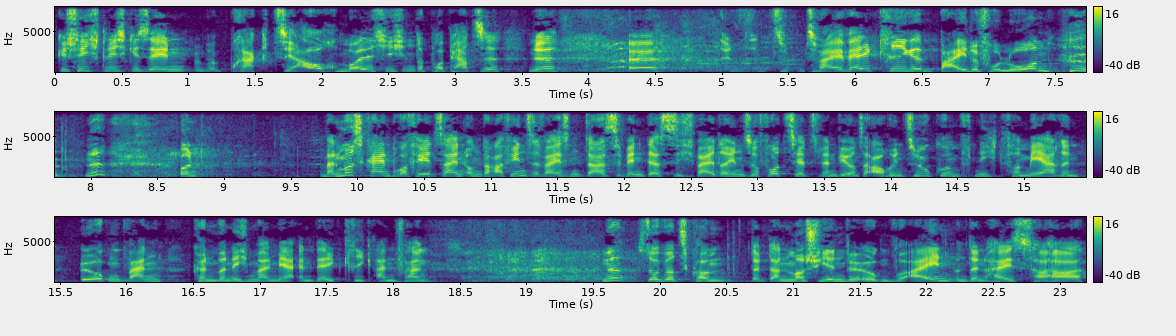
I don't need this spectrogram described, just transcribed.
Geschichtlich gesehen brackt's ja auch molchig in der Poperze. Ne? Äh, zwei Weltkriege, beide verloren. ne? Und man muss kein Prophet sein, um darauf hinzuweisen, dass, wenn das sich weiterhin so fortsetzt, wenn wir uns auch in Zukunft nicht vermehren, irgendwann können wir nicht mal mehr einen Weltkrieg anfangen. Ne? So wird's kommen. Dann marschieren wir irgendwo ein und dann heißt, haha,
